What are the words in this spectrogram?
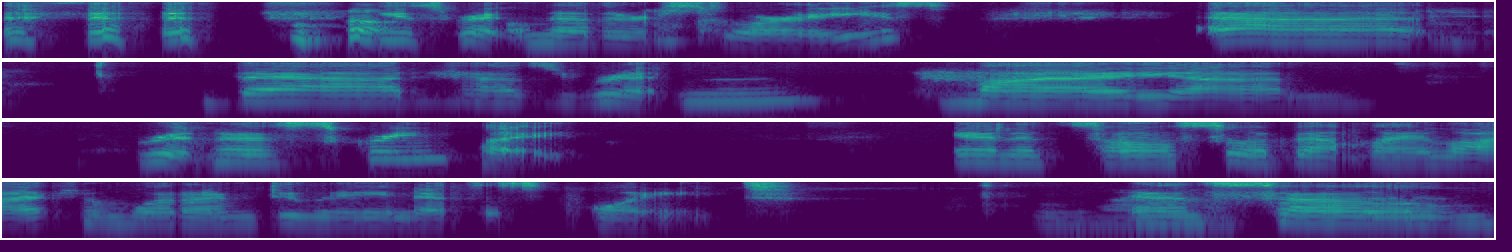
He's written other stories. Uh, that has written my um, written a screenplay, and it's also about my life and what I'm doing at this point. Wow. And so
